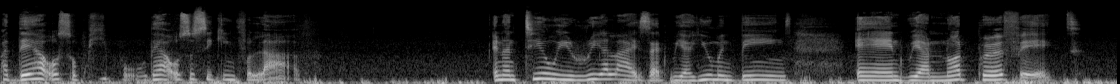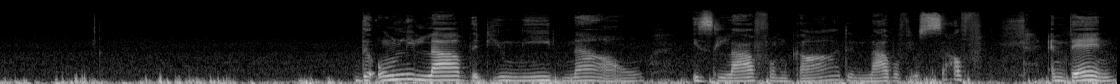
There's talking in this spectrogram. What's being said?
But they are also people, they are also seeking for love. And until we realize that we are human beings and we are not perfect, the only love that you need now is love from God and love of yourself. And then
